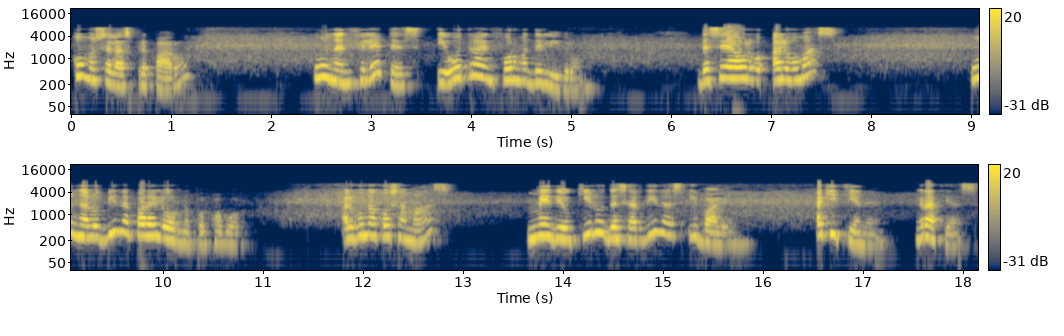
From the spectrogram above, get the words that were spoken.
¿Cómo se las preparo? Una en filetes y otra en forma de libro. ¿Desea algo, algo más? Una lubina para el horno, por favor. ¿Alguna cosa más? Medio kilo de sardinas y valen. Aquí tiene. Gracias.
